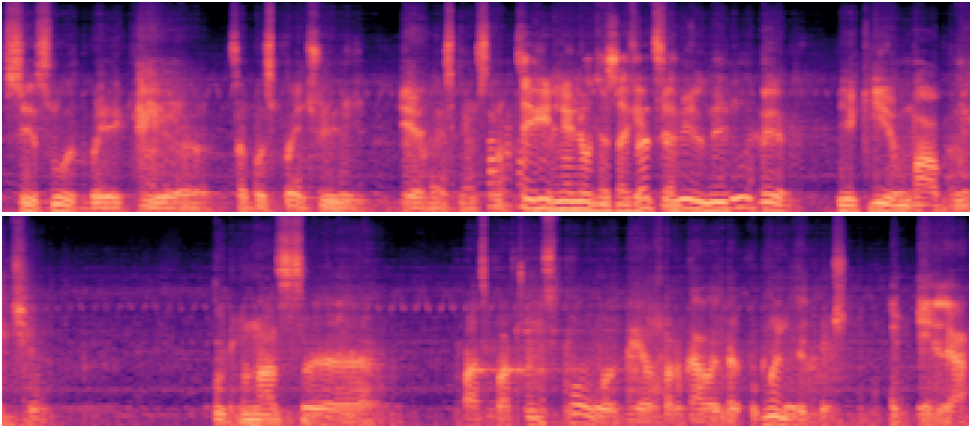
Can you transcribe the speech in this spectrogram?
всі служби, які забезпечують діяльність міста. Цивільні люди Це цивільні люди, які, мабуть, тут у нас е, паспорт військового, вони оформляли документи теж біля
